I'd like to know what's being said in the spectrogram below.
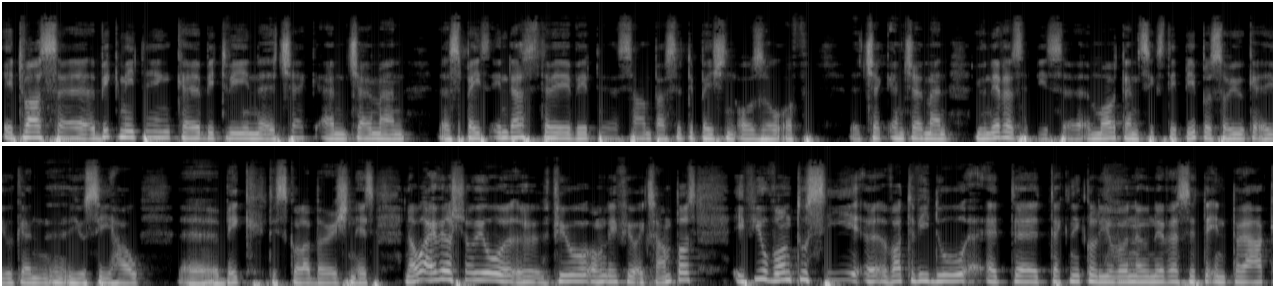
It was a big meeting uh, between uh, Czech and German uh, space industry with uh, some participation also of Czech and German universities, uh, more than 60 people. So you can, you can, uh, you see how uh, big this collaboration is. Now I will show you a few, only a few examples. If you want to see uh, what we do at Technical University in Prague,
